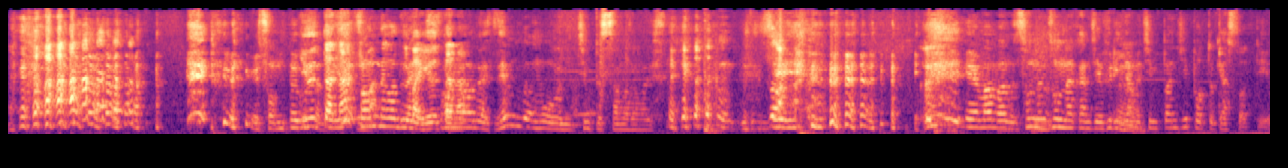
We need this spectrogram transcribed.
そんなこと言うたな今。そんなことない今言うたな。な全部もうチンプス様々です。ざいや まあまあそんなそんな感じでフリーダムチンパンジーポッドキャストっていう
